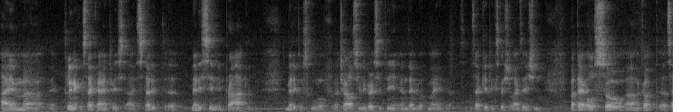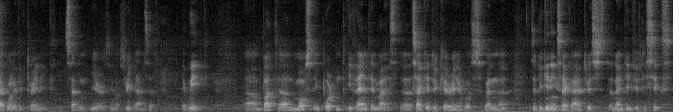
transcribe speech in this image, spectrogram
I am a clinical psychiatrist. I studied uh, medicine in Prague, the medical school of uh, Charles University, and then got my uh, psychiatric specialization. But I also uh, got uh, psychoanalytic training, seven years, you know, three times a, a week. Uh, but the most important event in my psychiatric career was when the beginning psychiatrist, 1956,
